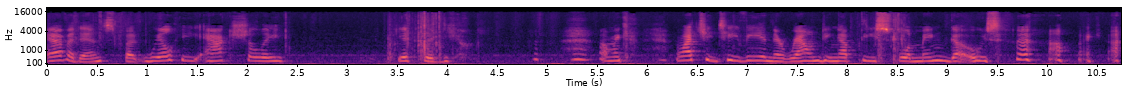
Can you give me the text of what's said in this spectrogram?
evidence, but will he actually get the deal? oh my God. Watching TV and they're rounding up these flamingos. oh my God.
